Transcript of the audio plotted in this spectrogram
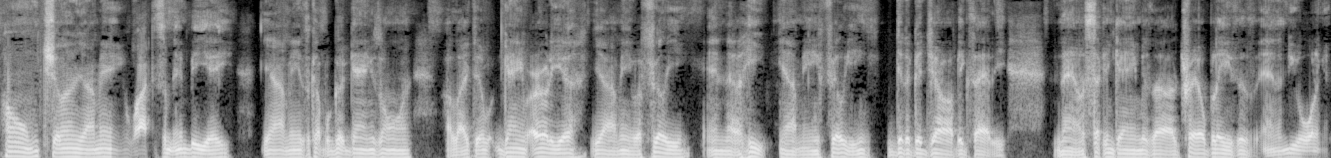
home chilling, you know what I mean? Watching some NBA. You know I mean, there's a couple good games on. I like the game earlier, you know I mean, with Philly and uh, Heat. You know I mean, Philly did a good job, exactly. Now the second game is uh Trailblazers and New Orleans.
